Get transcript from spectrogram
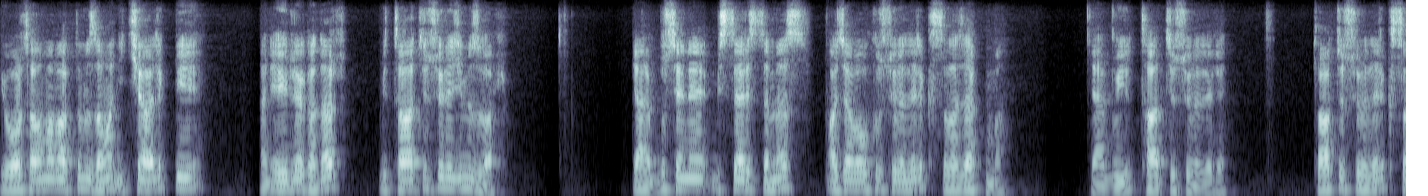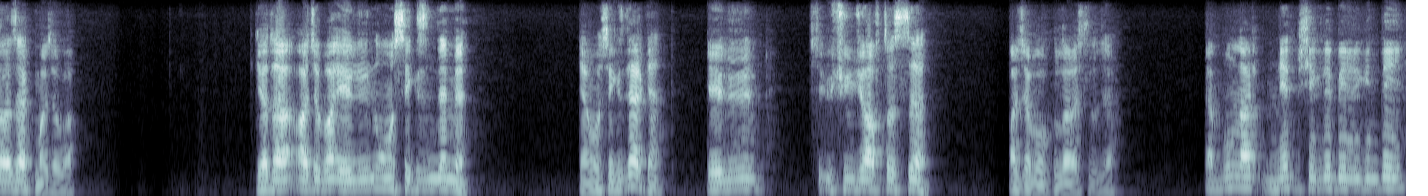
Bir ortalama baktığımız zaman 2 aylık bir hani Eylül'e kadar bir tatil sürecimiz var. Yani bu sene ister istemez acaba okul süreleri kısalacak mı? Yani bu tatil süreleri. Tatil süreleri kısalacak mı acaba? Ya da acaba Eylül'ün 18'inde mi? Yani 18 derken Eylül'ün işte 3. haftası acaba okullar açılacak. Ya bunlar net bir şekilde belirgin değil.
